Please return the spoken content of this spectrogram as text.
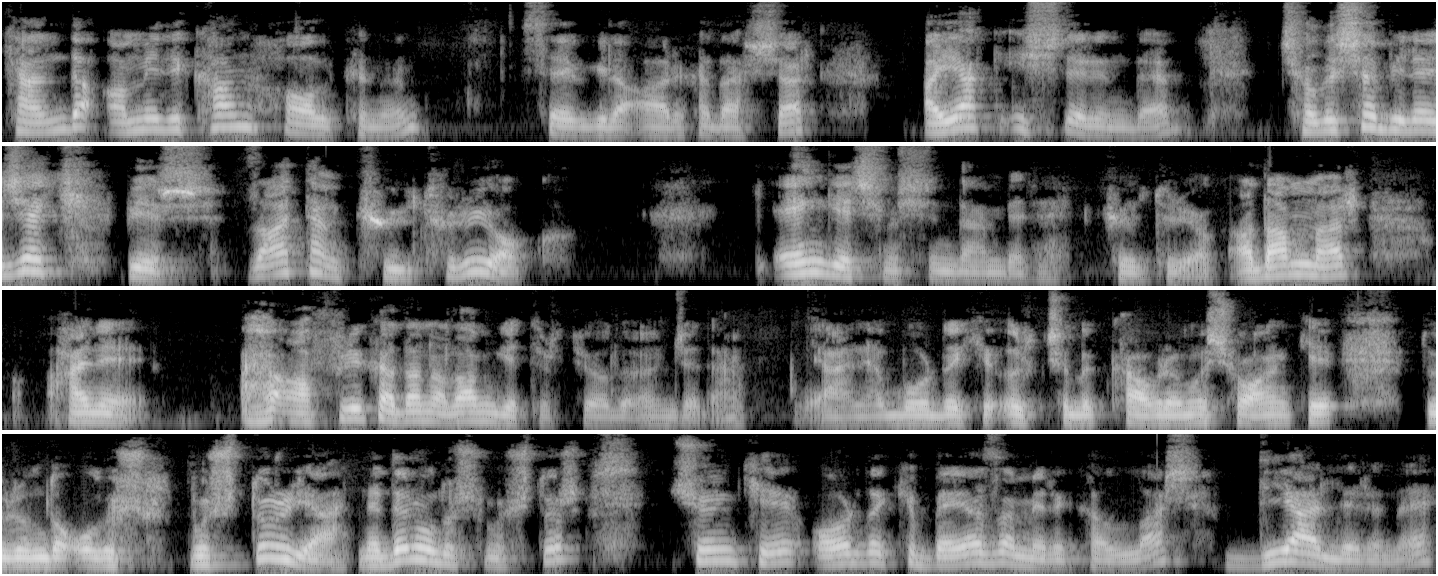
kendi Amerikan halkının sevgili arkadaşlar ayak işlerinde çalışabilecek bir zaten kültürü yok en geçmişinden beri kültürü yok. Adamlar hani Afrika'dan adam getirtiyordu önceden. Yani buradaki ırkçılık kavramı şu anki durumda oluşmuştur ya. Neden oluşmuştur? Çünkü oradaki beyaz Amerikalılar diğerlerine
